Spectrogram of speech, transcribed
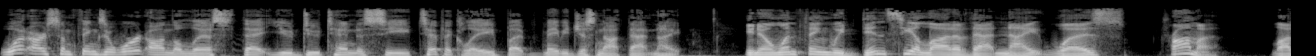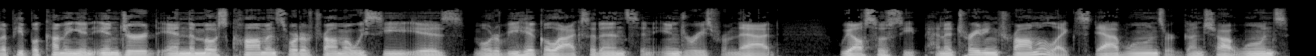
What are some things that weren't on the list that you do tend to see typically, but maybe just not that night? You know, one thing we didn't see a lot of that night was trauma. A lot of people coming in injured, and the most common sort of trauma we see is motor vehicle accidents and injuries from that. We also see penetrating trauma like stab wounds or gunshot wounds.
